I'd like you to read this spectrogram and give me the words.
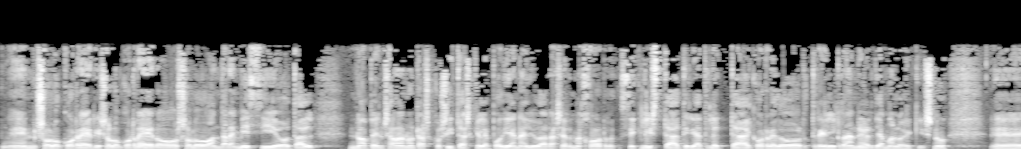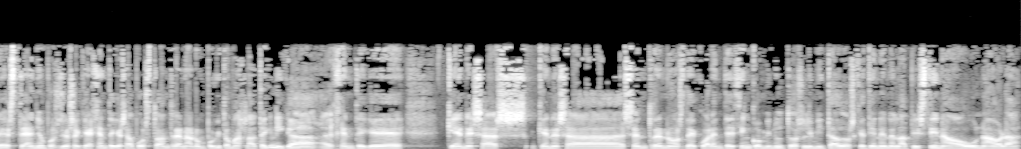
en solo correr y solo correr o solo andar en bici o tal, no ha pensado en otras cositas que le podían ayudar a ser mejor ciclista, triatleta, corredor, trail runner, llámalo X, ¿no? Eh, este año, pues yo sé que hay gente que se ha puesto a entrenar un poquito más la técnica, hay gente que, que en esas, que en esas entrenos de 45 minutos limitados que tienen en la piscina o una hora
